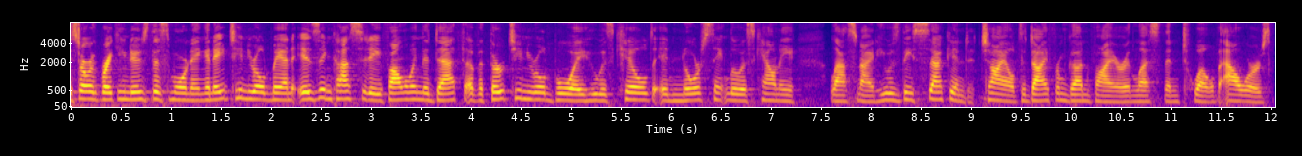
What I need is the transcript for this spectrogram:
We start with breaking news this morning. An 18-year-old man is in custody following the death of a 13-year-old boy who was killed in North St. Louis County last night. He was the second child to die from gunfire in less than 12 hours.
